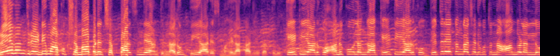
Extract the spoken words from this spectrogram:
రేవంత్ రెడ్డి మాకు క్షమాపణ చెప్పాల్సిందే అంటున్నారు బీఆర్ఎస్ మహిళా కార్యకర్తలు. కేటీఆర్కు అనుకూలంగా కేటీఆర్కు వ్యతిరేకంగా జరుగుతున్న ఆందోళనలు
